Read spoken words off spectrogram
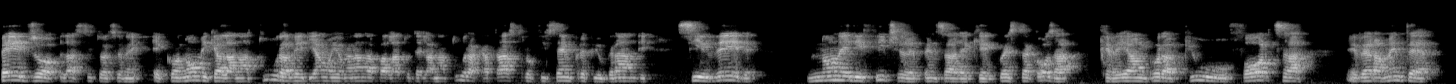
peggio la situazione economica, la natura, vediamo, Yogananda ha parlato della natura, catastrofi sempre più grandi, si vede, non è difficile pensare che questa cosa crea ancora più forza e veramente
